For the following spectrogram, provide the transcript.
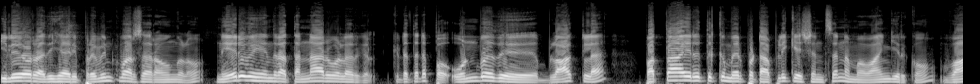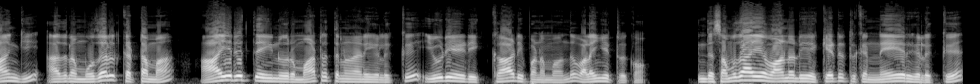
இளையோர் அதிகாரி பிரவீன்குமார் சார் அவங்களும் நேருவேந்திரா தன்னார்வலர்கள் கிட்டத்தட்ட இப்போ ஒன்பது பிளாக்ல பத்தாயிரத்துக்கும் மேற்பட்ட அப்ளிகேஷன்ஸை நம்ம வாங்கியிருக்கோம். வாங்கி அதில் முதல் கட்டமாக ஆயிரத்தி ஐநூறு மாற்றுத்திறனாளிகளுக்கு யூடிஐடி கார்டு இப்போ நம்ம வந்து வழங்கிட்டு இருக்கோம் இந்த சமுதாய வானொலியை கேட்டுட்ருக்க நேயர்களுக்கு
